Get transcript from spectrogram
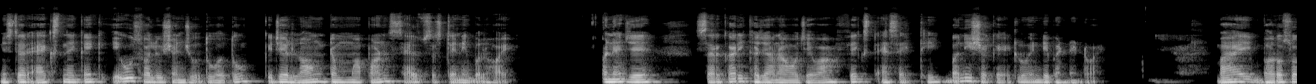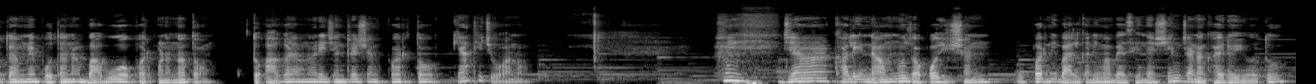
મિસ્ટર એક્સને કંઈક એવું સોલ્યુશન જોતું હતું કે જે લોંગ ટર્મમાં પણ સેલ્ફ સસ્ટેનેબલ હોય અને જે સરકારી ખજાનાઓ જેવા ફિક્સ્ડ એસેટથી બની શકે એટલું ઇન્ડિપેન્ડન્ટ હોય. ભાઈ, ભરોસો તો એમને પોતાના બાબુઓ પર પણ નહોતો. તો આગળ આવનારી જનરેશન પર તો ક્યાંથી જોવાનો? જ્યાં ખાલી નામનું જ ઓપોઝિશન ઉપરની બાલ્કનીમાં બેસીને શિંગ ચણા ખાઈ રહ્યું હતું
